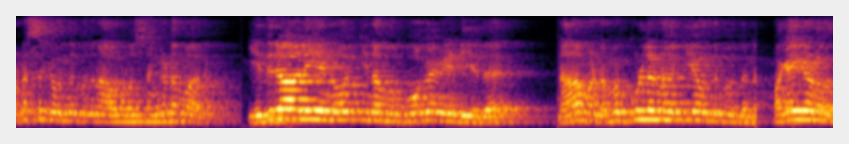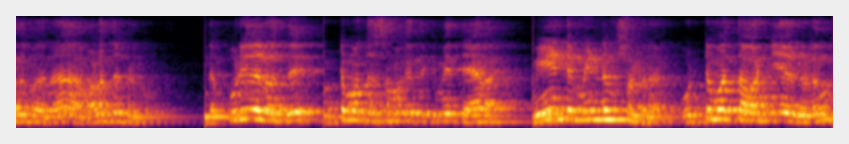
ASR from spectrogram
மனசுக்கு வந்து பாத்தீங்கன்னா அவ்வளவு சங்கடமா இருக்கு. எதிராளியை நோக்கி நம்ம போக வேண்டியதை நாம நமக்குள்ள நோக்கியே வந்து பாத்தீங்கன்னா பகைகளை வந்து பாத்தீங்கன்னா வளர்த்துட்டு இருக்கோம். இந்த புரிதல் வந்து ஒட்டுமொத்த சமூகத்துக்குமே தேவை. மீண்டும் மீண்டும் சொல்றேன். ஒட்டுமொத்த வன்னியர்களும்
